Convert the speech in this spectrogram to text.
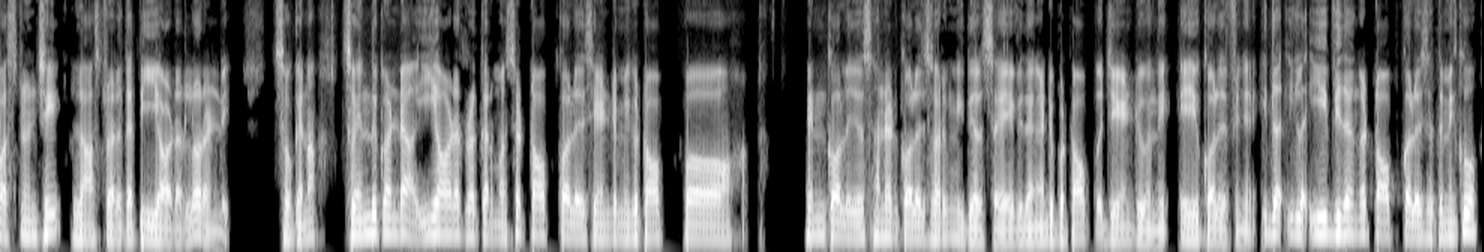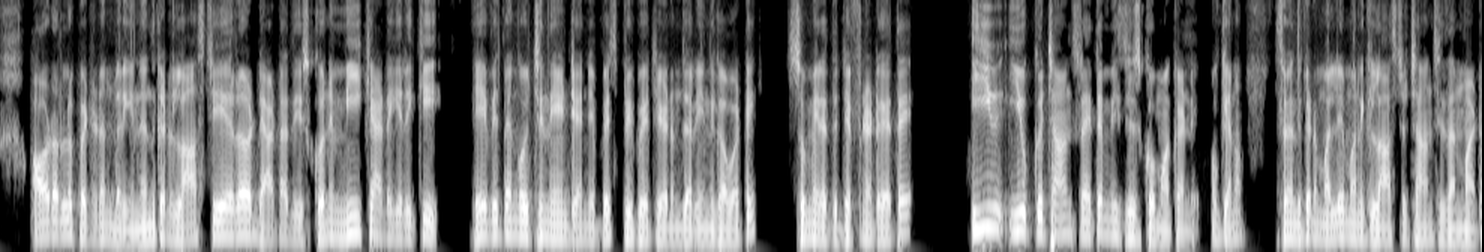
ఫస్ట్ నుంచి లాస్ట్ వరకు అయితే ఈ ఆర్డర్‌లో రండి. సో ఓకేనా? సో ఎందుకంటే ఈ ఆర్డర్ ప్రకారం వస్తే టాప్ కాలేజ్ ఏంటి మీకు టాప్ టెన్ కాలేజెస్, 100 కాలేజెస్ వరకు మీకు తెలుసు ఏ విధంగా అంటే ఇప్పుడు టాప్ జేఎన్టీ ఉంది. ఏయూ కాలేజ్ ఆఫ్ ఇంజనీరింగ్ ఇలా ఈ విధంగా టాప్ కాలేజ్ అయితే మీకు ఆర్డర్‌లో పెట్టడం జరిగింది. ఎందుకంటే లాస్ట్ ఇయర్ డేటా తీసుకొని మీ కేటగిరీకి ఏ విధంగా వచ్చింది ఏంటి అని చెప్పేసి ప్రిపేర్ చేయడం జరిగింది కాబట్టి సో మీరైతే డెఫినెట్గా అయితే ఈ ఈ యొక్క ఛాన్స్‌ని అయితే మిస్ చేసుకోమాకండి. ఓకేనా? సో ఎందుకంటే మళ్ళీ మనకి లాస్ట్ ఛాన్స్ ఇదనమాట.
